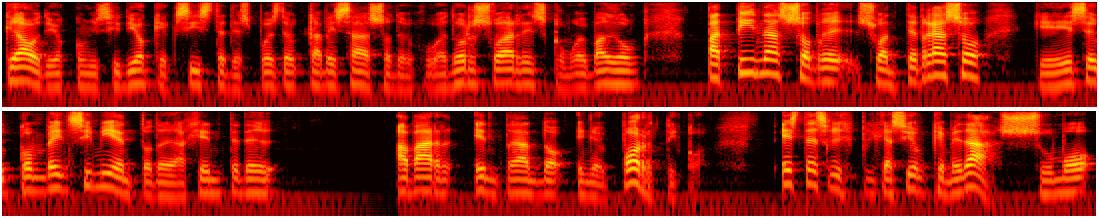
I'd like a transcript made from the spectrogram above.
Claudio coincidió que existe después del cabezazo del jugador Suárez como el balón patina sobre su antebrazo, que es el convencimiento de la gente del Abar entrando en el pórtico. Esta es la explicación que me da. Sumo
